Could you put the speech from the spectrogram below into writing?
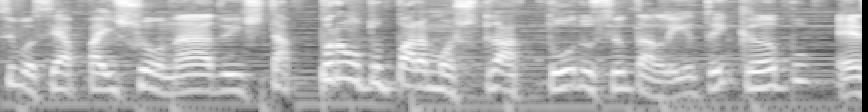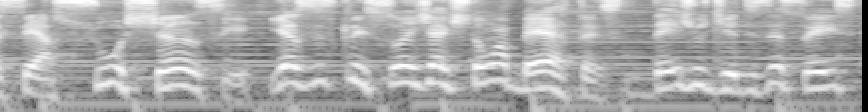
Se você é apaixonado e está pronto para mostrar todo o seu talento em campo, essa é a sua chance. E as inscrições já estão abertas desde o dia 16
